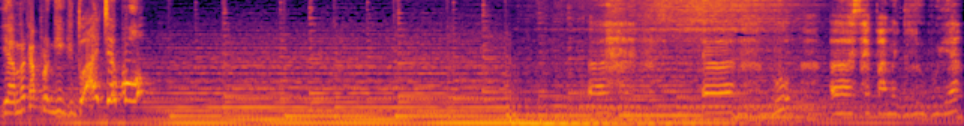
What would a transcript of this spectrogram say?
Ya mereka pergi gitu aja Bu. Eh, Bu, eh, saya pamit dulu Bu ya.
